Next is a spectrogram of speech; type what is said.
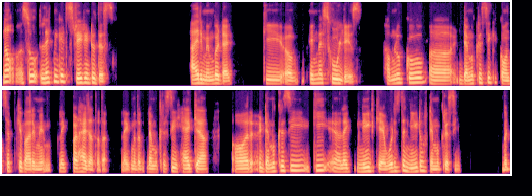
Now, so let me get straight into this. I remember that ki, uh, in my school days, हम लोग को डेमोक्रेसी के कॉन्सेप्ट के बारे में लाइक पढ़ाया जाता था। लाइक मतलब डेमोक्रेसी है क्या? और डेमोक्रेसी की लाइक नीड क्या है? What is the need of democracy but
